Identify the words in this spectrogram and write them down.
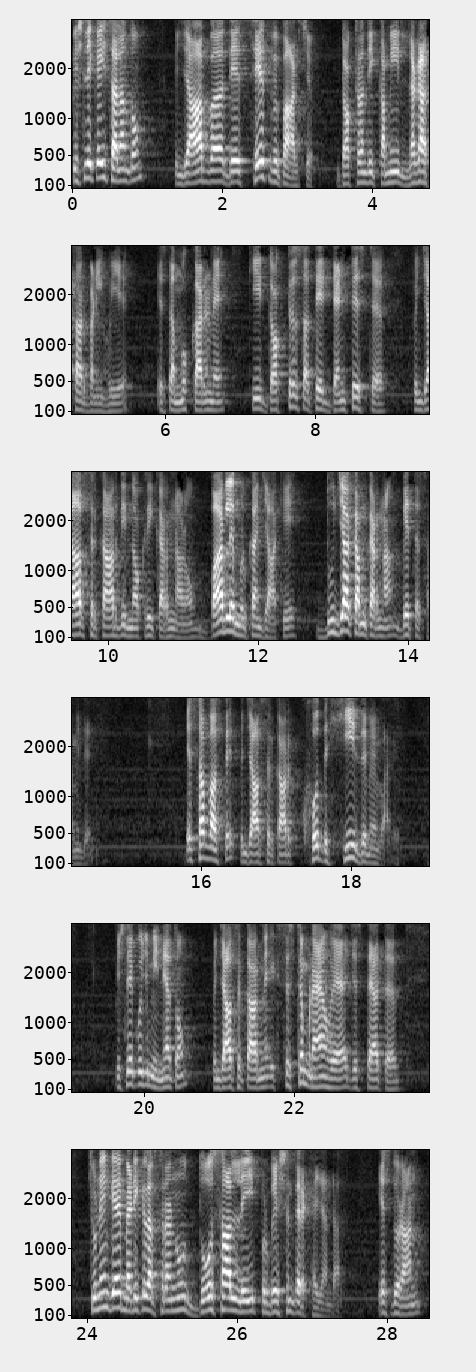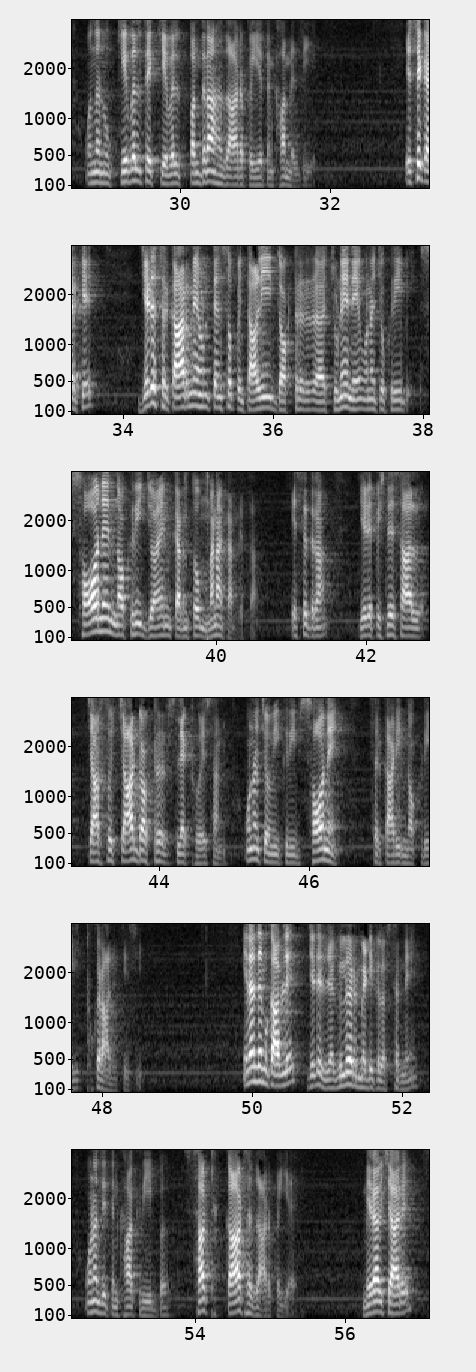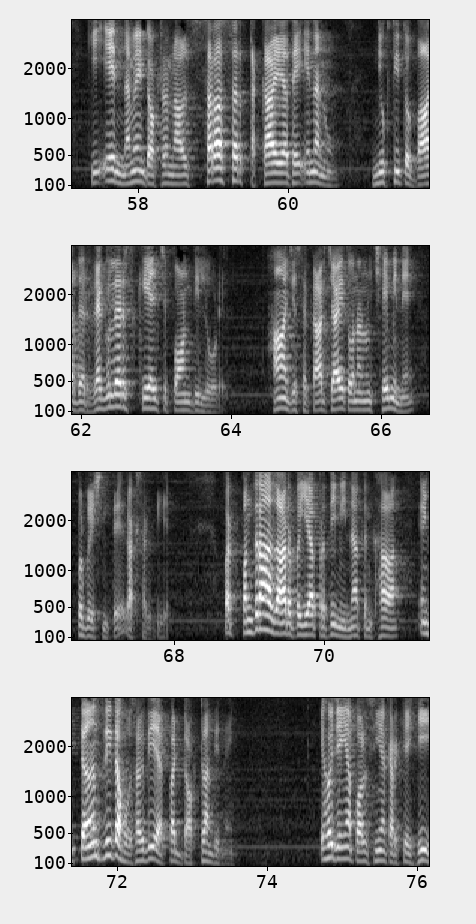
ਪਿਛਲੇ ਕਈ ਸਾਲਾਂ ਤੋਂ ਪੰਜਾਬ ਦੇ ਸਿਹਤ ਵਿਭਾਗ 'ਚ ਡਾਕਟਰਾਂ ਦੀ ਕਮੀ ਲਗਾਤਾਰ ਬਣੀ ਹੋਈ ਹੈ। ਇਸ ਦਾ ਮੁੱਖ ਕਾਰਨ ਹੈ ਕਿ ਡਾਕਟਰਸ ਅਤੇ ਡੈਂਟਿਸਟ ਪੰਜਾਬ ਸਰਕਾਰ ਦੀ ਨੌਕਰੀ ਕਰਨ ਨਾਲੋਂ ਬਾਹਰਲੇ ਮੁਲਕਾਂ ਜਾ ਕੇ ਦੂਜਾ ਕੰਮ ਕਰਨਾ ਬਿਹਤਰ ਸਮਝਦੇ ਨੇ। ਇਸ ਸਭ ਵਾਸਤੇ ਪੰਜਾਬ ਸਰਕਾਰ ਖੁਦ ਹੀ ਜ਼ਿੰਮੇਵਾਰ ਹੈ। ਪਿਛਲੇ ਕੁਝ ਮਹੀਨਿਆਂ ਤੋਂ ਪੰਜਾਬ ਸਰਕਾਰ ਨੇ ਇੱਕ ਸਿਸਟਮ ਬਣਾਇਆ ਹੋਇਆ ਹੈ, ਜਿਸ ਤਹਿਤ ਚੁਣੇ ਗਏ ਮੈਡੀਕਲ ਅਫਸਰਾਂ ਨੂੰ 2 ਸਾਲ ਲਈ ਪ੍ਰੋਬੇਸ਼ਨ ਤੇ ਰੱਖਿਆ ਜਾਂਦਾ। ਇਸ ਦੌਰਾਨ ਉਹਨਾਂ ਨੂੰ ਕੇਵਲ ਤੇ ਕੇਵਲ 15000 ਰੁਪਏ ਤਨਖਾਹ ਮਿਲਦੀ ਹੈ। ਇਸੇ ਕਰਕੇ ਜਿਹੜੇ ਸਰਕਾਰ ਨੇ ਹੁਣ 345 ਡਾਕਟਰ ਚੁਣੇ ਨੇ, ਉਹਨਾਂ ਚੋਂ ਕਰੀਬ 100 ਨੇ ਨੌਕਰੀ ਜੁਆਇਨ ਕਰਨ ਤੋਂ ਮਨਾ ਕਰ ਦਿੱਤਾ। ਇਸੇ ਤਰ੍ਹਾਂ ਜਿਹੜੇ ਪਿਛਲੇ ਸਾਲ 404 ਡਾਕਟਰ ਸਿਲੈਕਟ ਹੋਏ ਸਨ, ਉਹਨਾਂ ਚੋਂ ਵੀ ਕਰੀਬ 100 ਨੇ ਸਰਕਾਰੀ ਨੌਕਰੀ ਠੁਕਰਾ ਦਿੱਤੀ ਸੀ। ਇਹਨਾਂ ਦੇ ਮੁਕਾਬਲੇ ਜਿਹੜੇ ਰੈਗੂਲਰ ਮੈਡੀਕਲ ਅਫਸਰ ਨੇ, ਉਹਨਾਂ ਦੀ ਤਨਖਾਹ ਕਰੀਬ 60-61000 ਰੁਪਏ ਹੈ। ਮੇਰਾ ਵਿਚਾਰ ਹੈ ਕਿ ਇਹ ਨਵੇਂ ਡਾਕਟਰਾਂ ਨਾਲ ਸਰਾਸਰ ਧੱਕਾ ਹੈ ਅਤੇ ਇਹਨਾਂ ਨੂੰ ਨਿਯੁਕਤੀ ਤੋਂ ਬਾਅਦ ਰੈਗੂਲਰ ਸਕੇਲ 'ਚ ਪਾਉਣ ਦੀ ਲੋੜ ਹੈ। ਹਾਂ, ਜੇ ਸਰਕਾਰ ਚਾਹੇ ਤਾਂ ਉਹਨਾਂ ਨੂੰ 6 ਮਹੀਨੇ ਪ੍ਰੋਬੇਸ਼ਨ ਤੇ ਰੱਖ ਸਕਦੀ ਹੈ। ਪਰ 15000 ਰੁਪਇਆ ਪ੍ਰਤੀ ਮਹੀਨਾ ਤਨਖਾਹ ਇੰਟਰਨਸ ਦੀ ਤਾਂ ਹੋ ਸਕਦੀ ਹੈ, ਪਰ ਡਾਕਟਰਾਂ ਦੀ ਨਹੀਂ। ਇਹੋ ਜਿਹੀਆਂ ਪਾਲਿਸੀਆਂ ਕਰਕੇ ਹੀ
